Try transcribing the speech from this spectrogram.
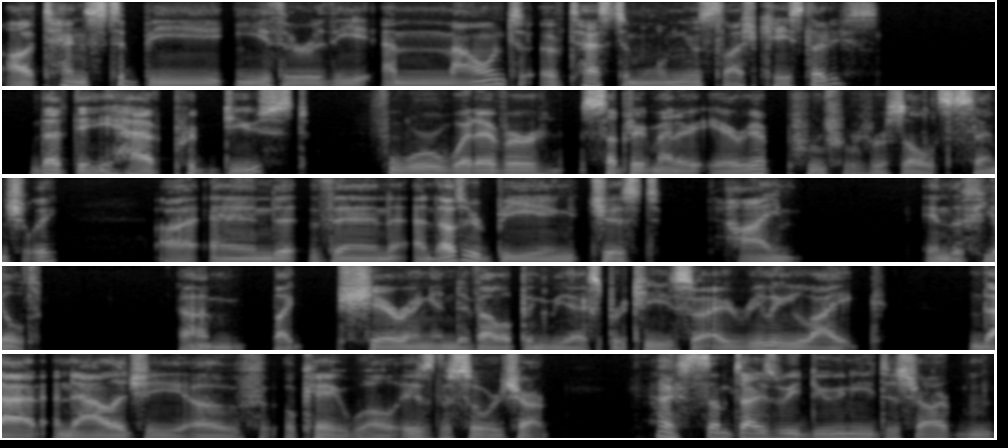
uh, tends to be either the amount of testimonials slash case studies that they have produced for whatever subject matter area, proof of results essentially. Uh, and then another being just time in the field, um, like sharing and developing the expertise. So I really like that analogy of okay, well, is the sword sharp? Sometimes we do need to sharpen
